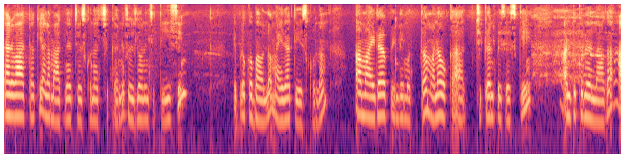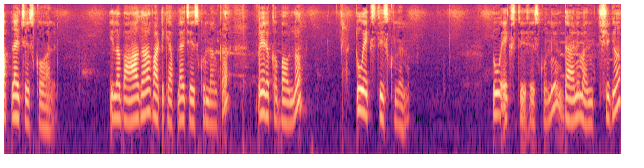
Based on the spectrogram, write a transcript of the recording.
తర్వాతకి అలా మ్యాగ్నేట్ చేసుకున్న చికెన్ని ఫ్రిడ్జ్లో నుంచి తీసి ఇప్పుడు ఒక బౌల్లో మైదా తీసుకున్నాం. ఆ మైదా పిండి మొత్తం మనం ఒక చికెన్ పీసెస్కి అంటుకునేలాగా అప్లై చేసుకోవాలి. ఇలా బాగా వాటికి అప్లై చేసుకున్నాక వేరొక బౌల్లో టూ ఎగ్స్ తీసుకున్నాను. టూ ఎగ్స్ తీసేసుకొని దాన్ని మంచిగా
